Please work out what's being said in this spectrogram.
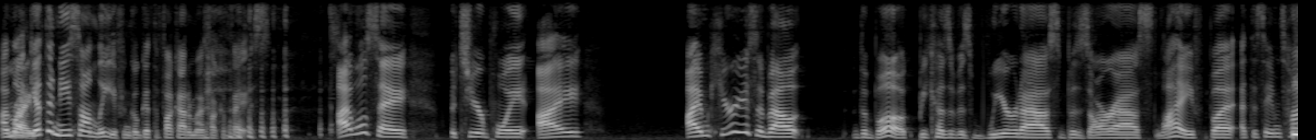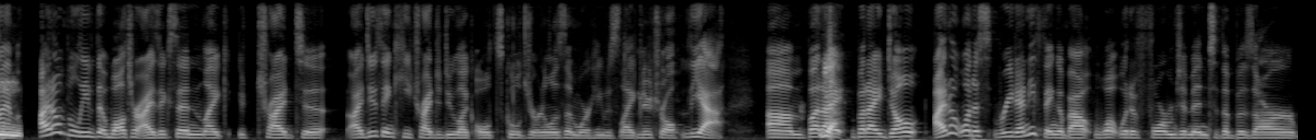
I'm like, get the Nissan Leaf and go get the fuck out of my fucking face. I will say, to your point, I I'm curious about the book because of his weird ass, bizarre ass life, but at the same time, Mm. I don't believe that Walter Isaacson like tried to. I do think he tried to do like old school journalism where he was like Neutral. yeah. Um, but Yeah. I, but I don't, I don't want to read anything about what would have formed him into the bizarre,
